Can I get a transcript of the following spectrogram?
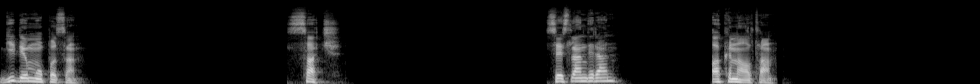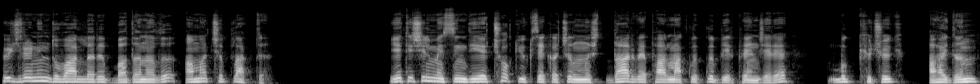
Guy de Maupassant. Saç. Seslendiren Akın Altan. Hücrenin duvarları badanalı ama çıplaktı. Yetişilmesin diye çok yüksek açılmış dar ve parmaklıklı bir pencere, bu küçük, aydın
